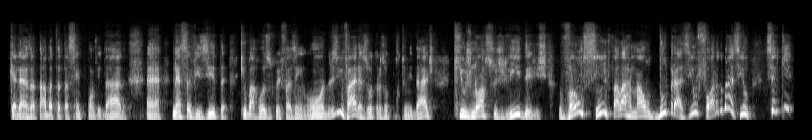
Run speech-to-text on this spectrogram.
que aliás a Tabata está sempre convidada, nessa visita que o Barroso foi fazer em Londres Londres e várias outras oportunidades, que os nossos líderes vão sim falar mal do Brasil fora do Brasil, sendo que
